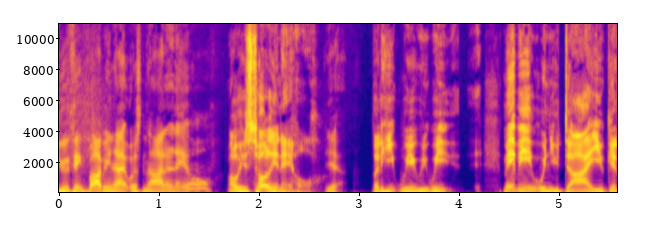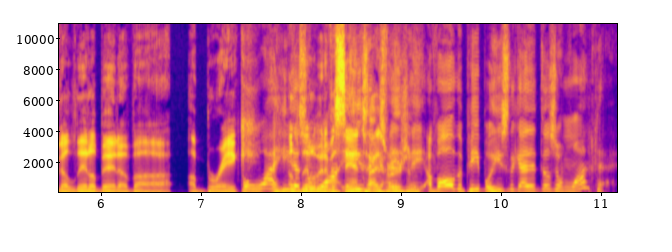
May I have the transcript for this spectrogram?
you think Bobby Knight was not an a hole? Oh, he's totally an a hole. Yeah. But he, we, we, we, maybe when you die, you get a little bit of a a break. But why? He a little bit want, of a sanitized version of all the people. He's the guy that doesn't want that.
